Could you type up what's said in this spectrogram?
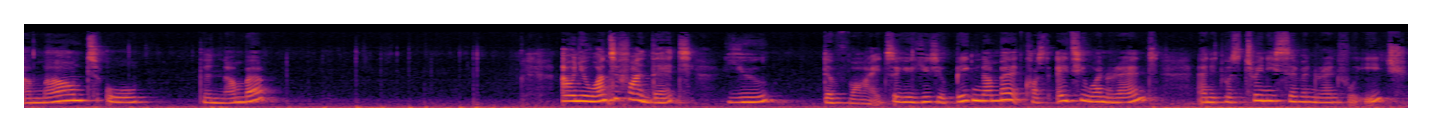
amount or the number. And when you want to find that, you divide. So you use your big number, it cost 81 Rand and it was 27 Rand for each.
